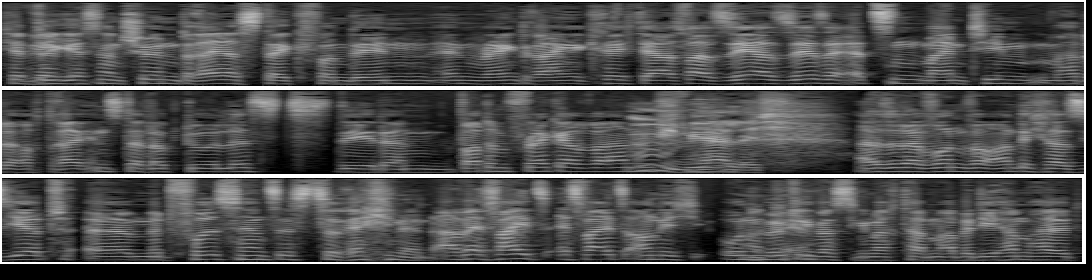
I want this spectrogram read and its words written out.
Ich habe da gestern einen schönen Dreier-Stack von denen in Ranked reingekriegt. Ja, es war sehr, sehr, sehr ätzend. Mein Team hatte auch drei Instalock-Duelists, die dann Bottom-Fracker waren Mm, herrlich. Also da wurden wir ordentlich rasiert. Äh, mit Full Sense ist zu rechnen. Aber es war jetzt, es war jetzt auch nicht unmöglich, Okay. was die gemacht haben. Aber die haben halt,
